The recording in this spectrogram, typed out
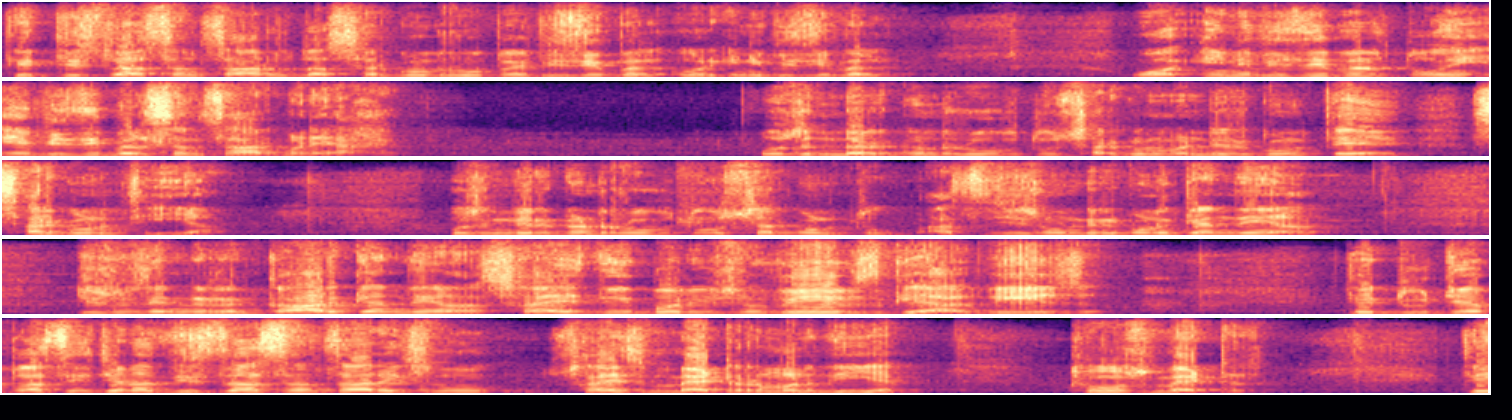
ਤੇ ਦਿਸਦਾ ਸੰਸਾਰ ਉਹਦਾ ਸਰਗੁਣ ਰੂਪ ਹੈ ਵਿਜ਼ੀਬਲ ਔਰ ਇਨਵਿਜ਼ੀਬਲ ਉਹ ਇਨਵਿਜ਼ੀਬਲ ਤੋਂ ਹੀ, ਇਹ ਵਿਜ਼ੀਬਲ ਸੰਸਾਰ ਬਣਿਆ ਹੈ। ਉਸ ਨਿਰਗੁਣ ਰੂਪ ਤੋਂ ਸਰਗੁਣ ਬਣ, ਨਿਰਗੁਣ ਤੇ ਸਰਗੁਣ ਥੀਆ ਉਸ ਨਿਰਗੁਣ ਰੂਪ ਤੋਂ ਸਰਗੁਣ ਤੋਂ, ਅਸੀਂ ਜਿਸ ਨੂੰ ਨਿਰਗੁਣ ਕਹਿੰਦੇ ਆ ਜਿਸ ਨੂੰ ਅਸੀਂ ਨਿਰੰਕਾਰ ਕਹਿੰਦੇ ਆ ਸਾਇੰਸ ਦੀ ਬੋਲੀ ਇਸ ਨੂੰ ਵੇਵਸ ਕਿਹਾ ਵੇਵਸ ਤੇ ਦੂਜੇ ਪਾਸੇ ਜਿਹੜਾ ਦਿਸਦਾ ਸੰਸਾਰ ਇਸ ਨੂੰ ਸਾਇੰਸ ਮੈਟਰ ਮੰਨਦੀ ਹੈ, ਠੋਸ ਮੈਟਰ ਤੇ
